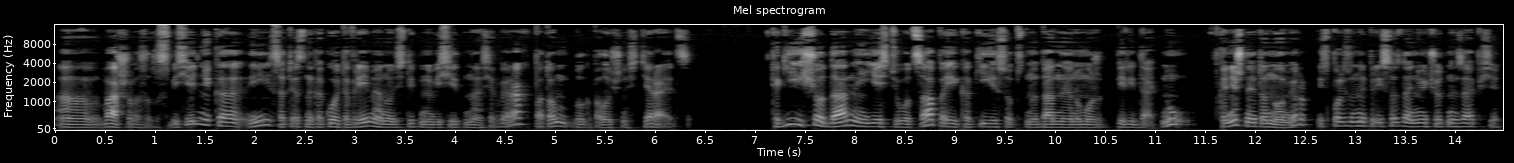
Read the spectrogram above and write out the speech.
вашего собеседника, и, соответственно, какое-то время оно действительно висит на серверах, потом благополучно стирается. Какие еще данные есть у WhatsApp и какие, собственно, данные оно может передать? Ну, конечно, это номер, использованный при создании учетной записи.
